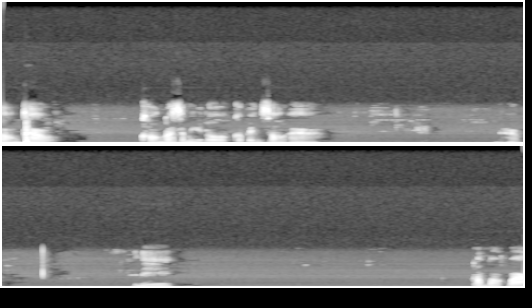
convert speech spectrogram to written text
2 เท่าของรัศมีโลกก็เป็น 2r นะครับ ทีนี้ เราบอกว่า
